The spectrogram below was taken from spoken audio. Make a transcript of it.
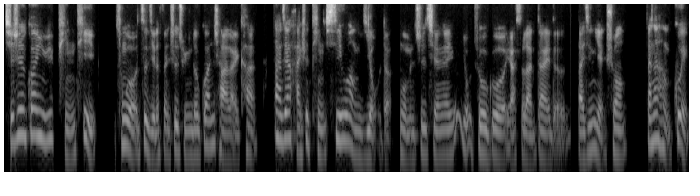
其实关于平替。从我自己的粉丝群的观察来看，大家还是挺希望有的。我们之前有做过雅诗兰黛的白金眼霜，但它很贵，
